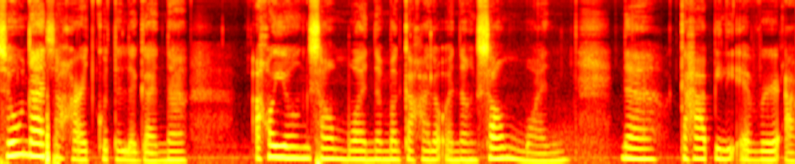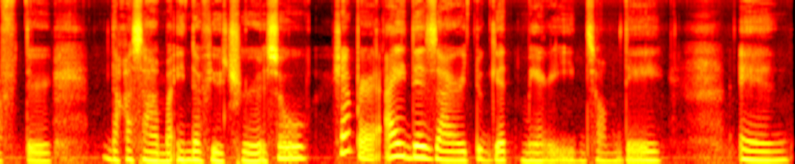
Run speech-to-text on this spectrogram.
So, nasa heart ko talaga na ako yung someone na magkakaroon ng someone na ka-happily ever after nakasama in the future. So, syempre, I desire to get married someday. And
